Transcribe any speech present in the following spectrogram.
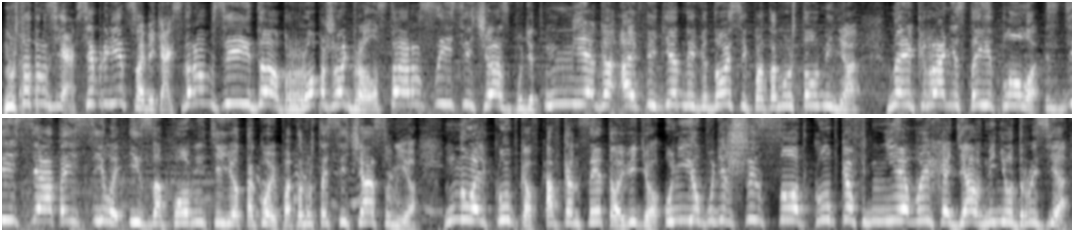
Ну что, друзья, всем привет, с вами как Здоровзи и добро пожаловать в Brawl Stars. И сейчас будет мега офигенный видосик, потому что у меня на экране стоит Лола с десятой силой И запомните ее такой, потому что сейчас у нее 0 кубков, а в конце этого видео у нее будет 600 кубков, не выходя в меню, друзья.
